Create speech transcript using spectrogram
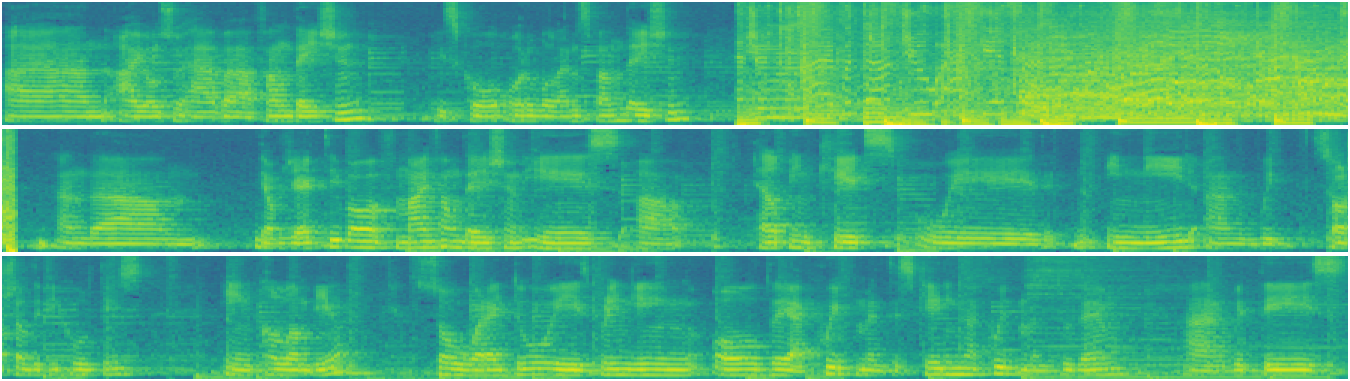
And I also have a foundation. It's called Otto Bolanos Foundation. And um, the objective of my foundation is uh, helping kids with in need and with social difficulties in Colombia. So what I do is bringing all the equipment, the skating equipment to them, and with this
